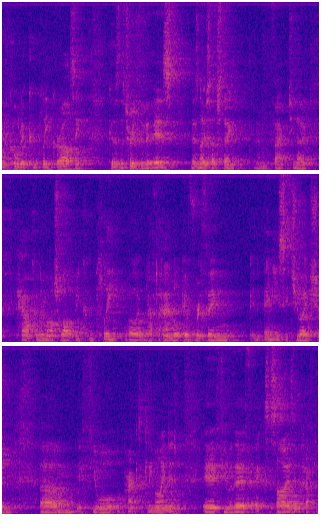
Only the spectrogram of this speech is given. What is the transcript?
we've called it complete karate. Because the truth of it is, there's no such thing. In fact, you know, how can a martial art be complete? Well, it would have to handle everything in any situation um, if you're practically minded. If you were there for exercise, it would have to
